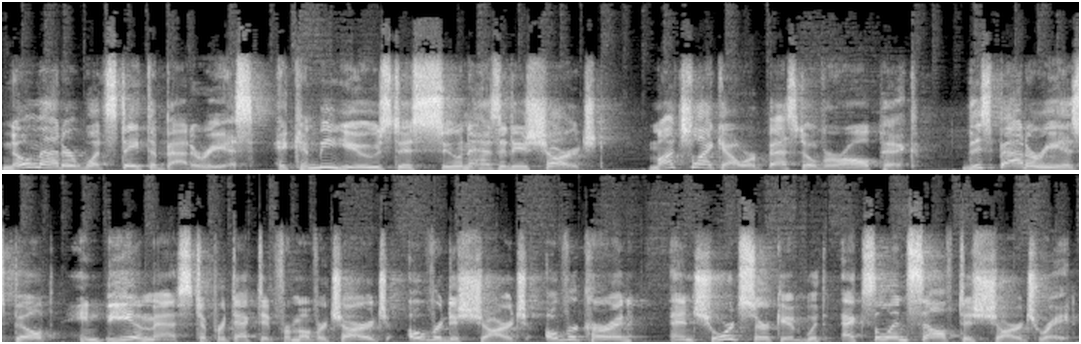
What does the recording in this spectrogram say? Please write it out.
No matter what state the battery is, it can be used as soon as it is charged, much like our best overall pick. This battery is built in BMS to protect it from overcharge, overdischarge, overcurrent, and short circuit with excellent self-discharge rate.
